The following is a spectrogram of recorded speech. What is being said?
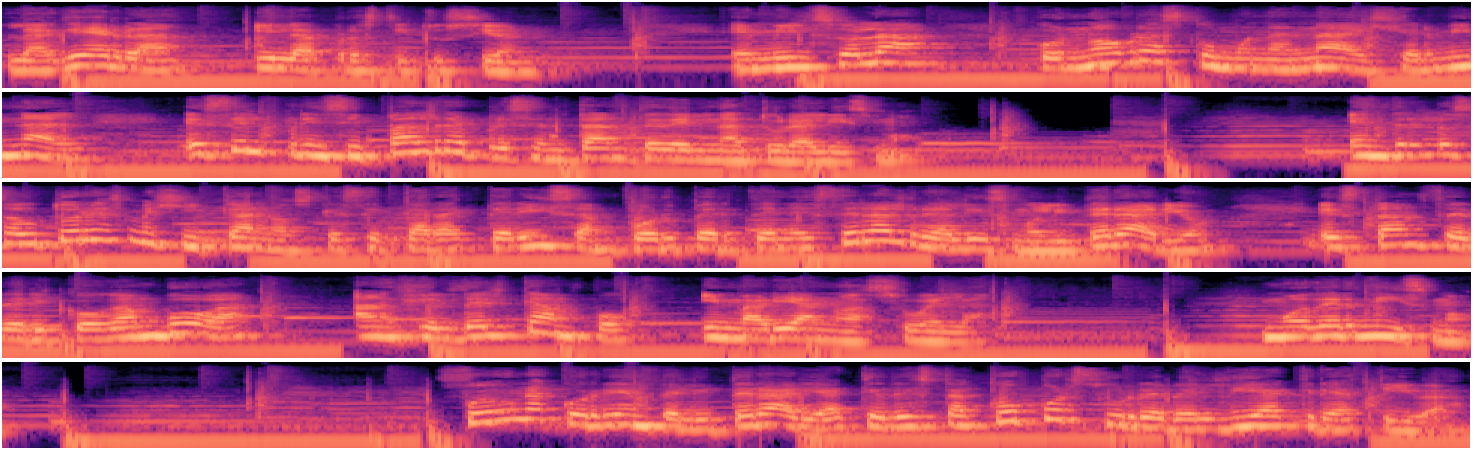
la guerra y la prostitución. Emil Solá, con obras como Naná y Germinal, es el principal representante del naturalismo. Entre los autores mexicanos que se caracterizan por pertenecer al realismo literario están Federico Gamboa, Ángel del Campo y Mariano Azuela. Modernismo. Fue una corriente literaria que destacó por su rebeldía creativa,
